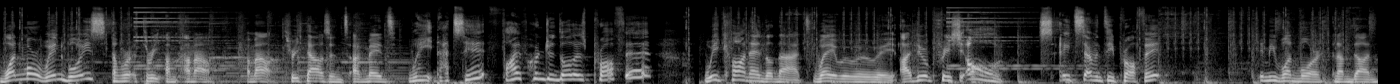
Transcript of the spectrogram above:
One more win, boys. And we're at 3. I'm, I'm out. I'm out. 3,000. I've made... Wait, that's it? $500 profit? We can't end on that. Wait, wait, wait, wait. I do appreciate... Oh, 870 profit. Give me one more and I'm done.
